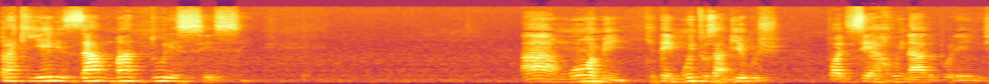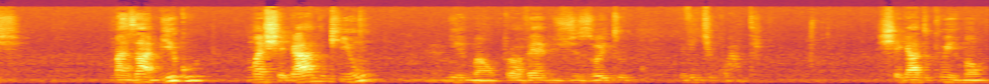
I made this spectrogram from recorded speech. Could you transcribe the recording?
para que eles amadurecessem. Ah, um homem que tem muitos amigos pode ser arruinado por eles. Mas há amigo mais chegado que um irmão. Provérbios 18, 24. Chegado que um irmão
